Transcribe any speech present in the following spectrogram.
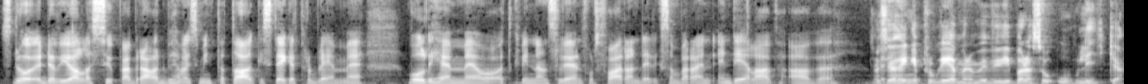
så då, då är vi ju alla superbra och då behöver man liksom inte ta tag i sitt eget problem med våld i hemmet och att kvinnans lön fortfarande är liksom bara en, en del av, av eh, Alltså jag har inget problem med men vi är bara så olika.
